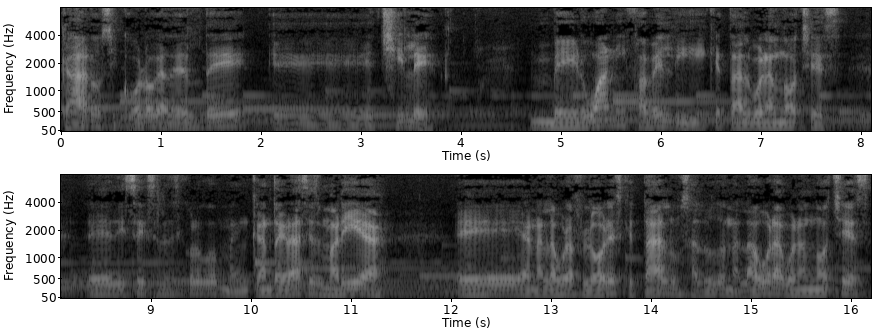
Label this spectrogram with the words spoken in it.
Caro psicóloga desde eh, Chile. Beruani Fabelli, ¿qué tal? Buenas noches. Eh, dice excelente psicólogo, me encanta. Gracias, María. Eh, Ana Laura Flores, ¿qué tal? Un saludo, Ana Laura, buenas noches.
